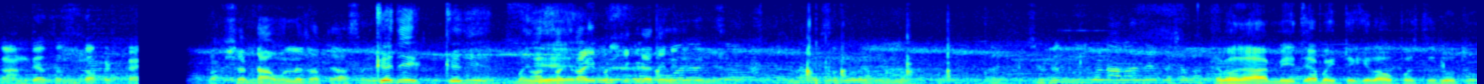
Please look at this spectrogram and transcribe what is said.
कांद्याचा सुद्धा फटका. पक्षात डावललं जाते असं. कधी कधी? म्हणजे प्रतिक्रिया त्यांनी दिलेली आहे. हे बघा मी त्या बैठकीला उपस्थित होतो.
